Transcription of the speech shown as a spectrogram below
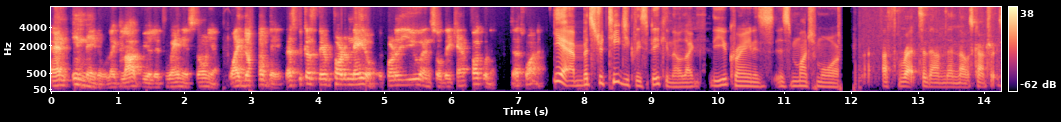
and in NATO, like Latvia, Lithuania, Estonia? Why don't they? That's because they're part of NATO, they're part of the EU, and so they can't fuck with them. That's why. Yeah, but strategically speaking, though, like the Ukraine is is much more a threat to them than those countries.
